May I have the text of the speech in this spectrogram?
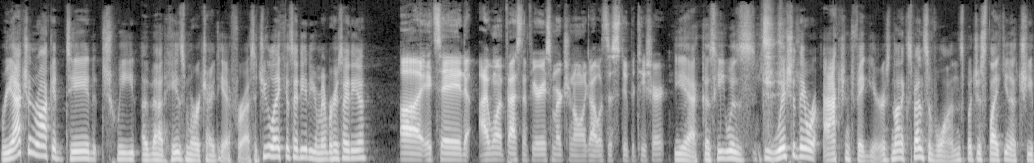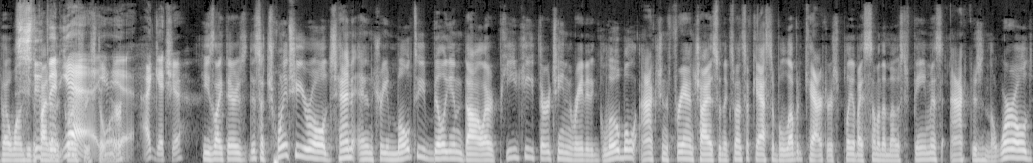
Reaction Rocket did tweet about his merch idea for us. Did you like his idea? Do you remember his idea? Uh, it said I want Fast and Furious merch, and all I got was this stupid T-shirt. Yeah, because he was he wished that they were action figures, not expensive ones, but just like you know cheapo ones you can find at Stupid, the grocery yeah, store. yeah, yeah. I get you. He's like, there's this a 22 year old, 10 entry, multi billion dollar, PG 13 rated global action franchise with an expensive cast of beloved characters played by some of the most famous actors in the world.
